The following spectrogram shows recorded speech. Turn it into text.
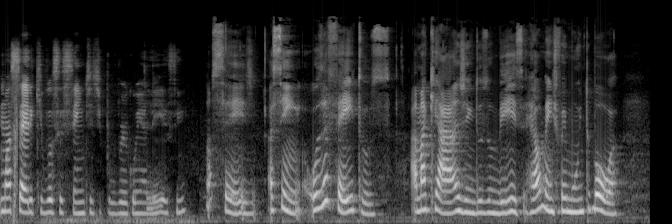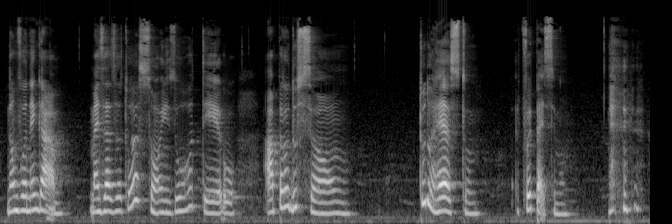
uma série que você sente, tipo, vergonha alheia, assim? Não sei. Assim, os efeitos, a maquiagem dos zumbis realmente foi muito boa. Não vou negar. Mas as atuações, o roteiro, a produção, tudo o resto foi péssimo.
